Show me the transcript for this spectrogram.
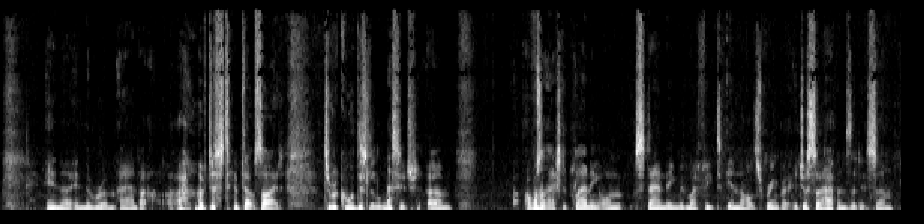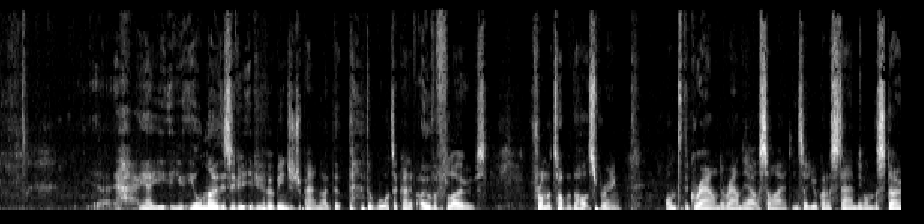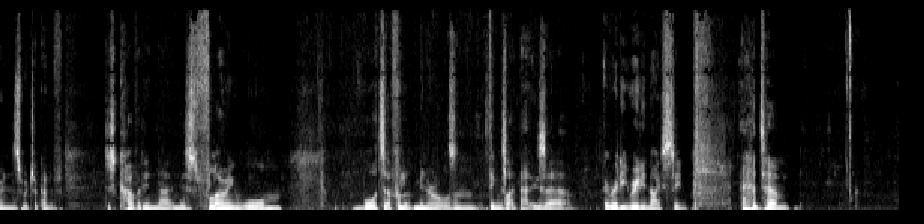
in the, in the room, and I, I've just stepped outside to record this little message. Um, I wasn't actually planning on standing with my feet in the hot spring, but it just so happens that it's um, yeah, you, will know this if, you, if you've ever been to Japan. Like the the water kind of overflows from the top of the hot spring onto the ground around the outside, and so you're kind of standing on the stones, which are kind of just covered in uh, in this flowing warm water full of minerals and things like that. Is a a really really nice scene, and um,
